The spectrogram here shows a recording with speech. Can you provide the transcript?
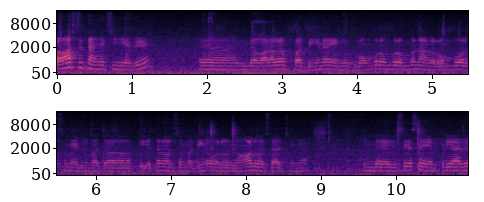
லாஸ்ட்டு தங்கச்சிங்க இது. இந்த வளகாப்பு பார்த்திங்கன்னா எங்களுக்கு ரொம்ப ரொம்ப ரொம்ப நாங்கள் ரொம்ப வருஷமாக எதிர்பார்த்த வளகாப்பு. எத்தனை வருஷம் பார்த்தீங்கன்னா ஒரு நாலு வருஷம் ஆச்சுங்க. இந்த விசேஷம் எப்படியாவது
